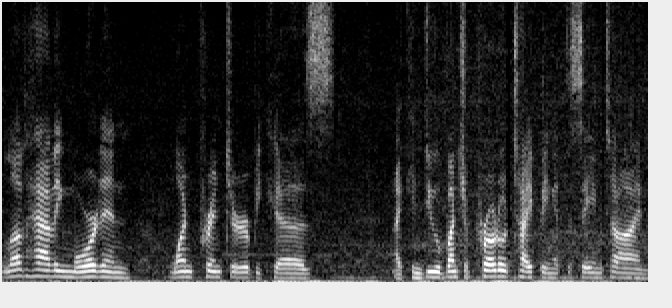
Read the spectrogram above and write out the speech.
love having more than one printer because I can do a bunch of prototyping at the same time.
